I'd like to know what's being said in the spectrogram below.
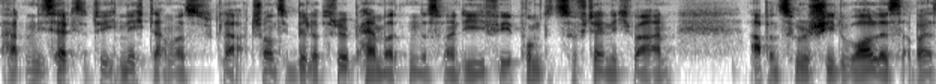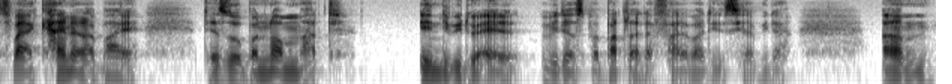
hatten die Celtics natürlich nicht damals. Klar, Chauncey Billups, Rip Hamilton, das waren die, die für die Punkte zuständig waren. Ab und zu Rasheed Wallace, aber es war ja keiner dabei, der so übernommen hat, individuell, wie das bei Butler der Fall war dieses Jahr wieder. Ähm,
